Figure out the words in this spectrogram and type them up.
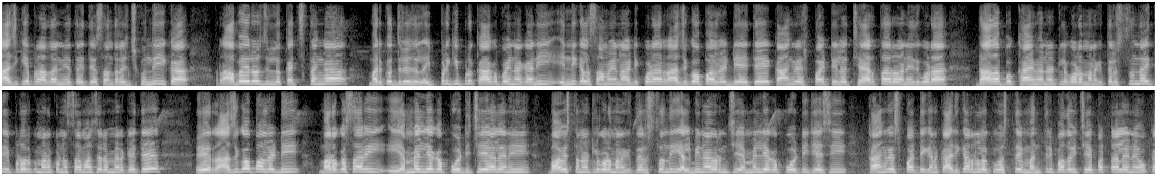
రాజకీయ ప్రాధాన్యత అయితే సంతరించుకుంది. ఇక రాబోయే రోజుల్లో ఖచ్చితంగా మరికొద్ది రోజుల్లో ఇప్పటికిప్పుడు కాకపోయినా కానీ ఎన్నికల సమయం నాటికి కూడా రాజగోపాల్ రెడ్డి అయితే కాంగ్రెస్ పార్టీలో చేరతారు అనేది కూడా దాదాపు ఖాయమైనట్లు కూడా మనకు తెలుస్తుంది. అయితే ఇప్పటివరకు మనకున్న సమాచారం మేరకు అయితే ఏ రాజగోపాల్ రెడ్డి మరొకసారి ఎమ్మెల్యేగా పోటీ చేయాలని భావిస్తున్నట్లు కూడా మనకు తెలుస్తుంది. ఎల్బీ నగర్ నుంచి ఎమ్మెల్యేగా పోటీ చేసి కాంగ్రెస్ పార్టీ కనుక అధికారంలోకి వస్తే మంత్రి పదవి చేపట్టాలనే ఒక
